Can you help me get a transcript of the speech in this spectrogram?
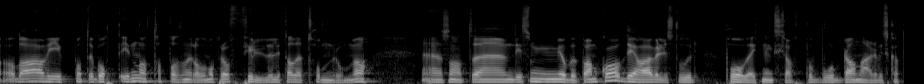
og da har vi på en måte gått inn og tatt på oss en rolle med å prøve å fylle litt av det tomrommet. da. sånn at De som jobber på AMK, de har veldig stor påvirkningskraft på hvordan er det vi skal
